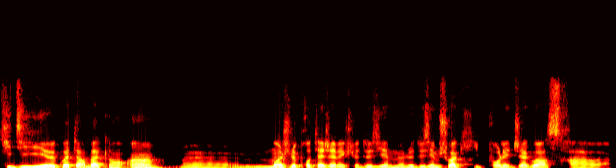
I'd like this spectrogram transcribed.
qui dit quarterback en 1, moi je le protège avec le deuxième choix qui pour les Jaguars sera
